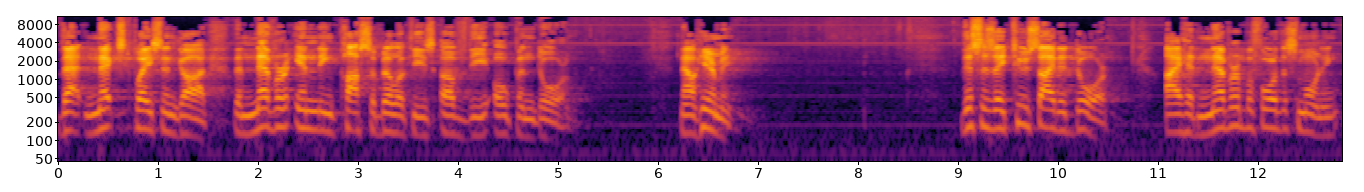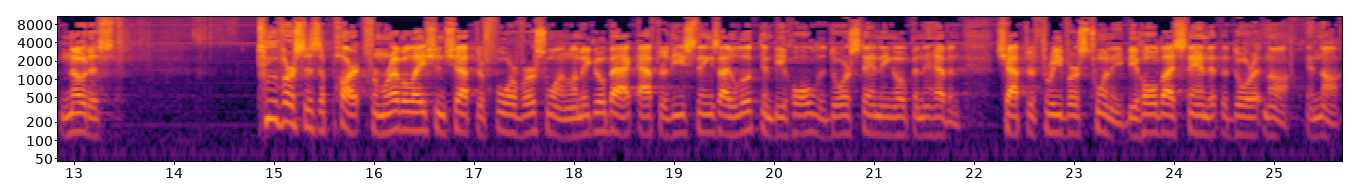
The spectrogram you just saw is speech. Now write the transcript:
that next place in God, the never ending possibilities of the open door. Now, hear me. This is a two sided door. I had never before this morning noticed two verses apart from Revelation chapter 4, verse 1. Let me go back. After these things I looked, and behold, a door standing open in heaven. Chapter 3, verse 20. Behold, I stand at the door knock and knock.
